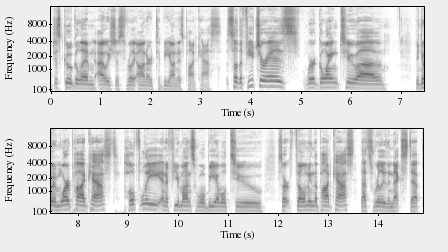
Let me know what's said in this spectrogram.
Just Google him. I was just really honored to be on his podcast. So the future is we're going to. Uh, be doing more podcast. Hopefully, in a few months, we'll be able to start filming the podcast. That's really the next step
